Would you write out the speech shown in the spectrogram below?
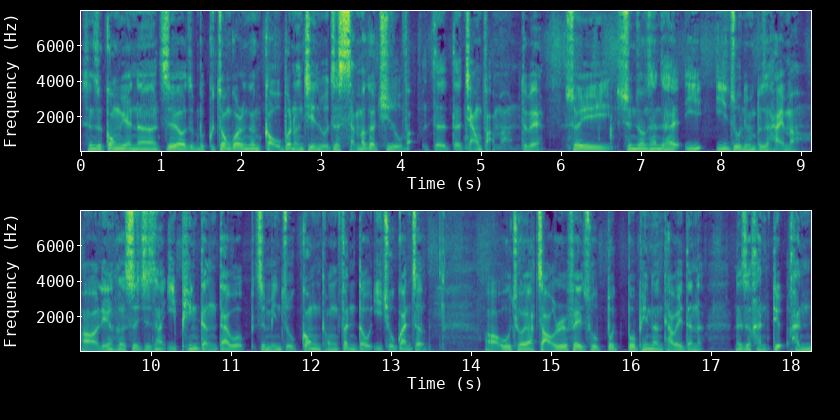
甚至公园呢，只有什么中国人跟狗不能进入，这什么个屈辱法的的讲法嘛，对不对？所以孙中山在遗遗嘱里面不是还嘛？哦，联合世界上以平等待我之民族共同奋斗，以求贯彻。哦，务求要早日废除不不平等条约等等，那是很丢很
